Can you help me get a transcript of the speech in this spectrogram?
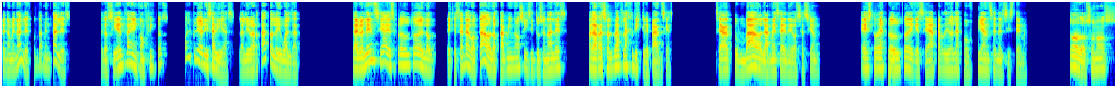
fenomenales, fundamentales. Pero si entran en conflictos, ¿cuál priorizarías? ¿La libertad o la igualdad? La violencia es producto de, que se han agotado los caminos institucionales para resolver las discrepancias se ha tumbado la mesa de negociación. Esto es producto de que se ha perdido la confianza en el sistema. Todos, unos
